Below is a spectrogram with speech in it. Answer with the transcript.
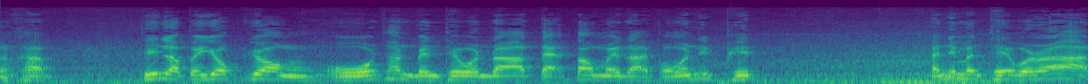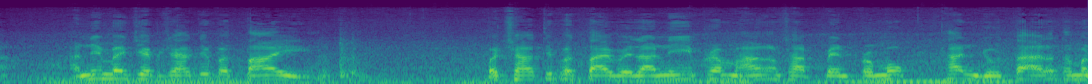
นะครับ ที่เราไปยกย่องโอ้ท่านเป็นเทวดา แตะต้องไม่ได้ผมว่านี่ผิด อันนี้มันเทวราช อันนี้ไม่ใช่ประชาธิปไตย ประชาธิปไตยเวลานี้พระมหากษัตริย์เป็นประมุขท่านอยู่ใต้รัฐธรรม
